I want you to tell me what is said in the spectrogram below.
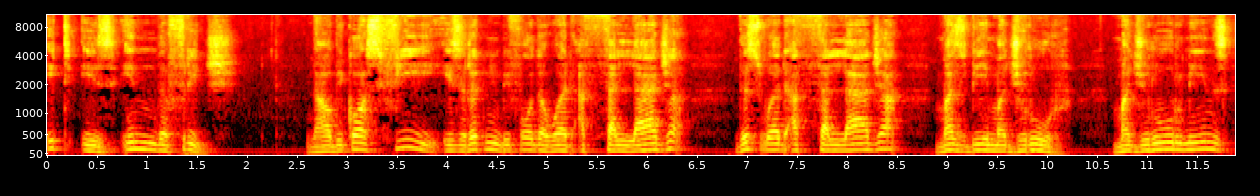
It is in the fridge. Now because fi is written before the word athallaja, this word athallaja must be majroor. Majroor means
